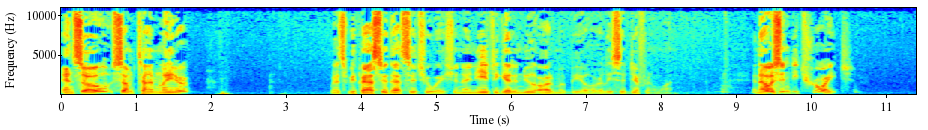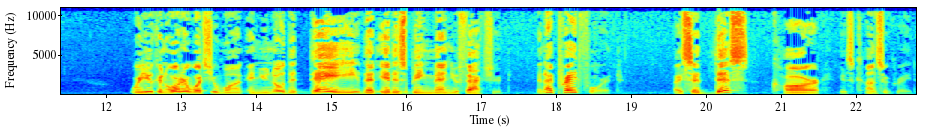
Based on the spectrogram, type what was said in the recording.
And so, sometime later, once we passed through that situation, I needed to get a new automobile, or at least a different one. And I was in Detroit, where you can order what you want and you know the day that it is being manufactured. And I prayed for it. I said, This car is consecrated.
